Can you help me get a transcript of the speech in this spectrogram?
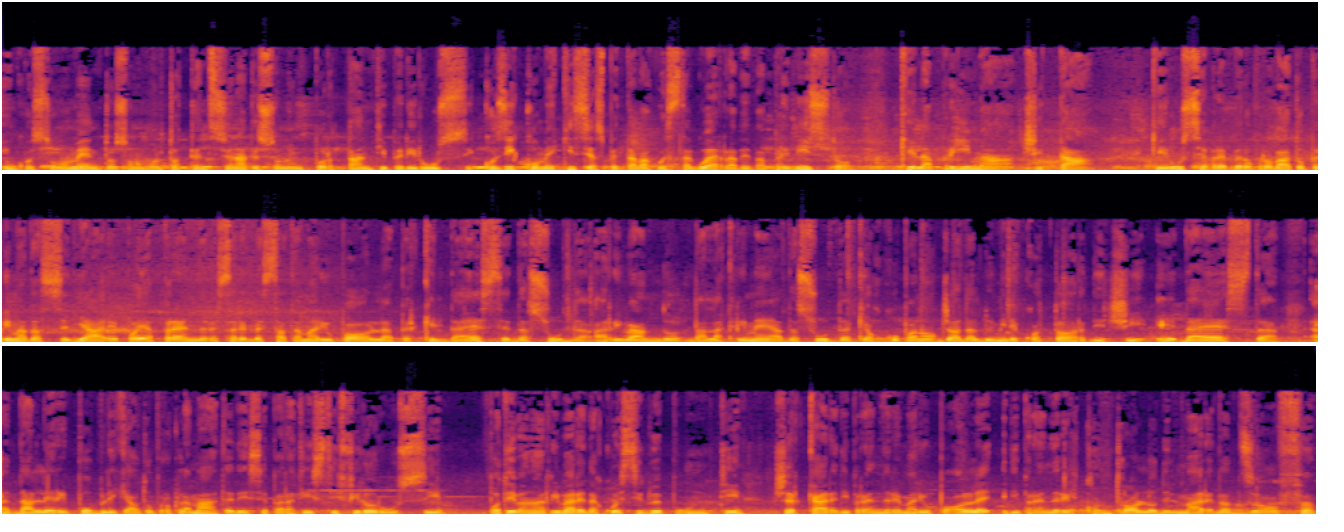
in questo momento, sono molto attenzionate, sono importanti per i russi, così come chi si aspettava questa guerra aveva previsto che la prima città che i russi avrebbero provato prima ad assediare e poi a prendere sarebbe stata Mariupol perché da est e da sud, arrivando dalla Crimea da sud che occupano già dal 2014 e da est eh, dalle repubbliche autoproclamate dei separatisti filorussi, potevano arrivare da questi due punti, cercare di prendere Mariupol e di prendere il controllo del mare d'Azov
